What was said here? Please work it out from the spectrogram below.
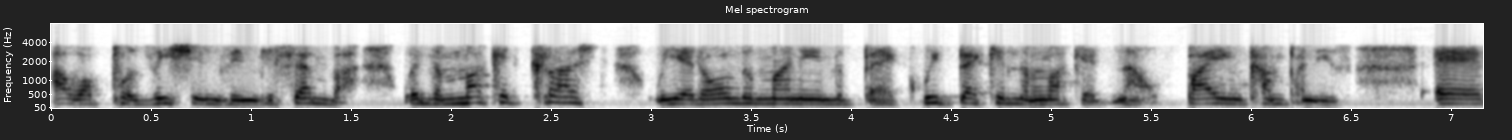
our positions in December. When the market crashed, we had all the money in the bank. We're back in the market now, buying companies. Uh,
